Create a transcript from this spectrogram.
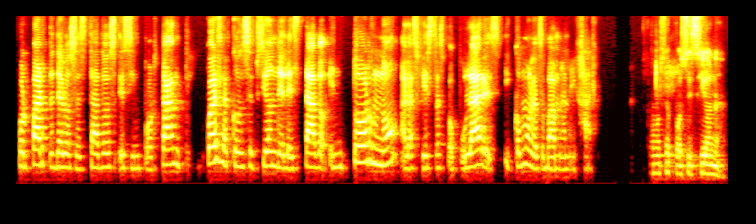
por parte de los estados es importante. ¿Cuál es la concepción del Estado en torno a las fiestas populares y cómo las va a manejar? ¿Cómo se posiciona?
